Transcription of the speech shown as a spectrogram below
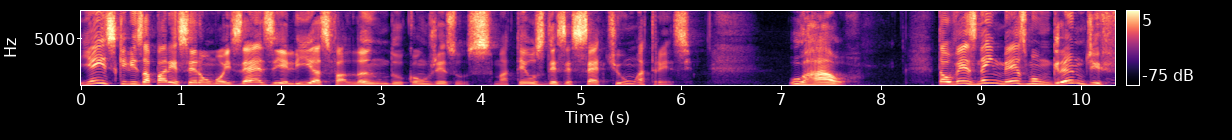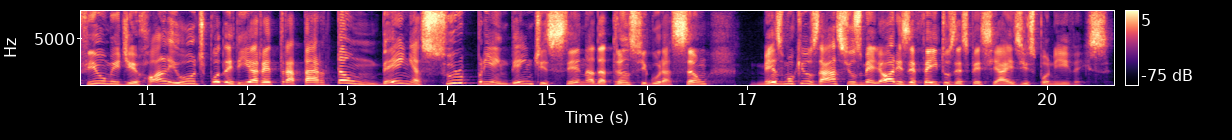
e eis que lhes apareceram Moisés e Elias falando com Jesus. Mateus 17, 1 a 13. Uau! Talvez nem mesmo um grande filme de Hollywood poderia retratar tão bem a surpreendente cena da transfiguração, mesmo que usasse os melhores efeitos especiais disponíveis.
